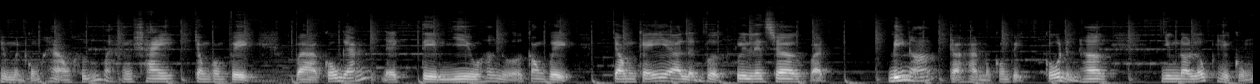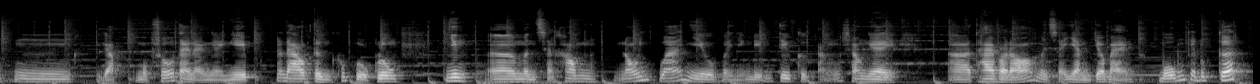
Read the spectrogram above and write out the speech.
thì mình cũng hào hứng và hăng say trong công việc và cố gắng để tìm nhiều hơn nữa công việc trong cái à, lĩnh vực freelancer và biến nó trở thành một công việc cố định hơn nhưng đôi lúc thì cũng ừ, gặp một số tai nạn nghề nghiệp nó đau từng khúc ruột luôn. Nhưng à, mình sẽ không nói quá nhiều về những điểm tiêu cực ẩn sau nghề. À, thay vào đó mình sẽ dành cho bạn bốn cái đúc kết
